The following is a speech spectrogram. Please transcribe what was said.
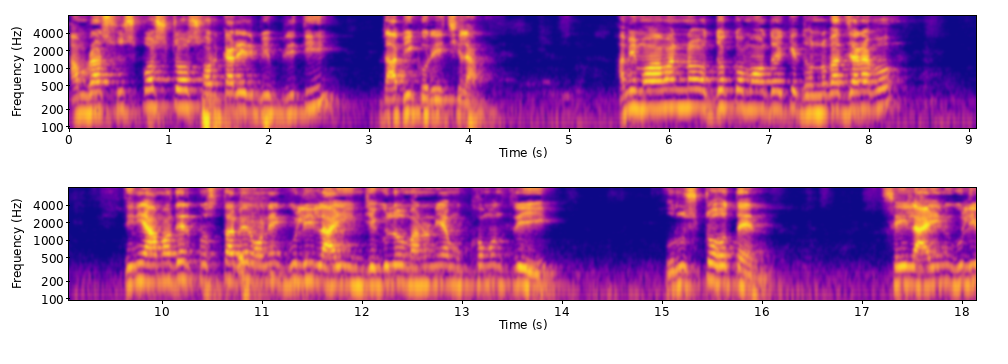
আমরা সুস্পষ্ট সরকারের বিবৃতি দাবি করেছিলাম। আমি মহামান্য অধ্যক্ষ মহোদয়কে ধন্যবাদ জানাব। তিনি আমাদের প্রস্তাবের অনেকগুলি লাইন যেগুলো মাননীয় মুখ্যমন্ত্রী রুষ্ট হতেন, সেই লাইনগুলি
